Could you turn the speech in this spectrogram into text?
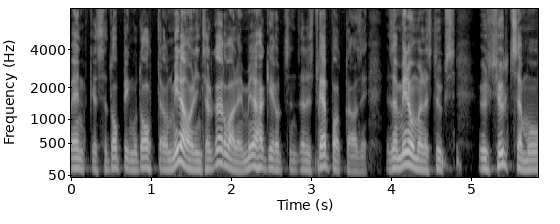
vend, kes see dopingutohter on, mina olin seal kõrval ja mina kirjutasin sellest reportaaži. Ja see on minu meelest üks, üks üldse mu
